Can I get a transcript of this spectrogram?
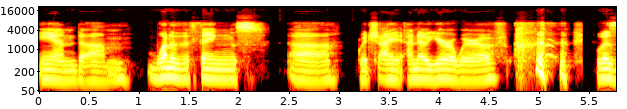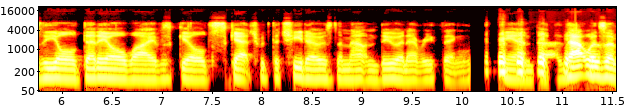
And um, one of the things uh, which I, I know you're aware of was the old Dead Alewives Guild sketch with the Cheetos, the Mountain Dew, and everything and uh, that was a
